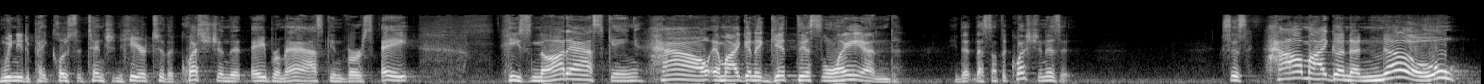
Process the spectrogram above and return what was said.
we need to pay close attention here to the question that Abram asked in verse 8. He's not asking, How am I going to get this land? That's not the question, is it? He says, How am I going to know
